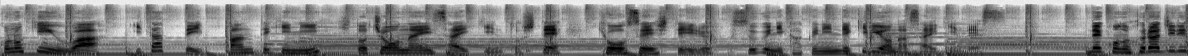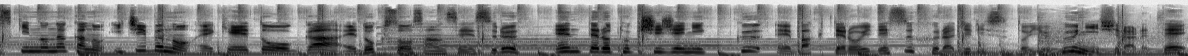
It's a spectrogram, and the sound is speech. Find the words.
この菌は至って一般的に人腸内細菌として共生しているすぐに確認できるような細菌です。でこのフラジリス菌の中の一部の系統が毒素を産生するエンテロトキシジェニックバクテロイデス・フラジリスというふうに知られてい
